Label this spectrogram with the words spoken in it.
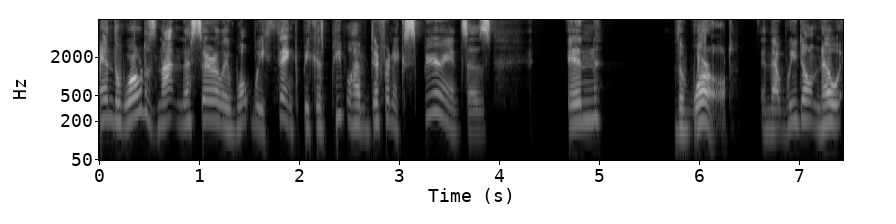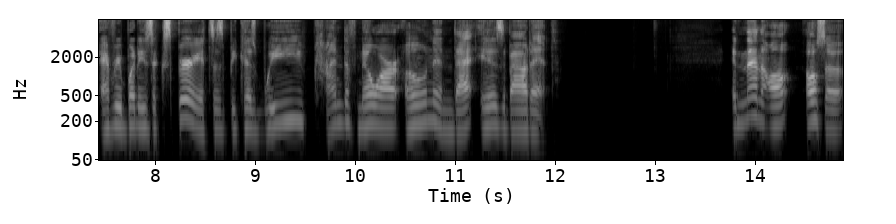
And the world is not necessarily what we think because people have different experiences in the world and that we don't know everybody's experiences because we kind of know our own and that is about it and then also,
